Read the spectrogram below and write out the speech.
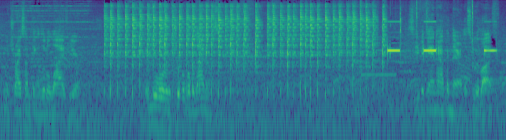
I'm gonna try something a little live here. I'm gonna move over to triple double diamonds. See if it can happen there. Let's do it live.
